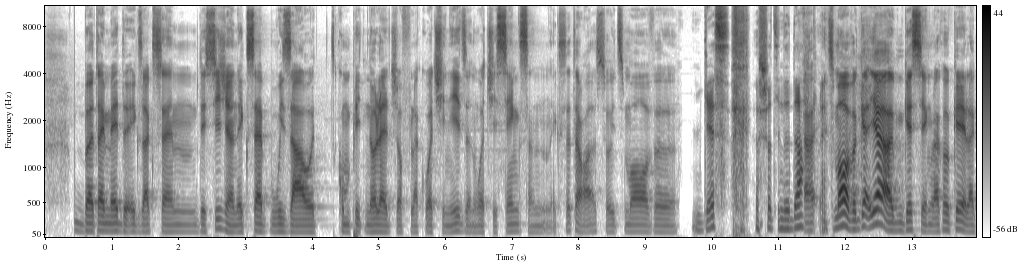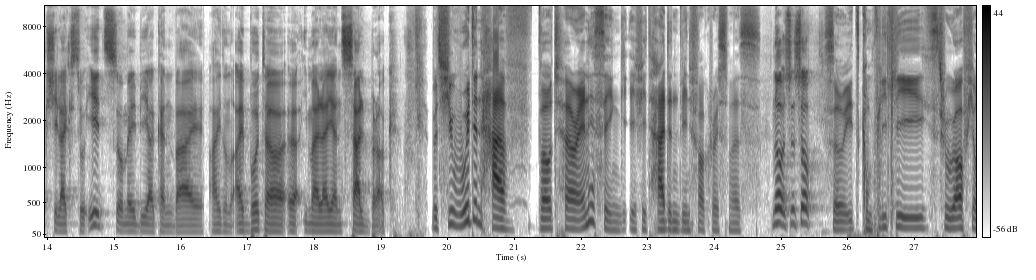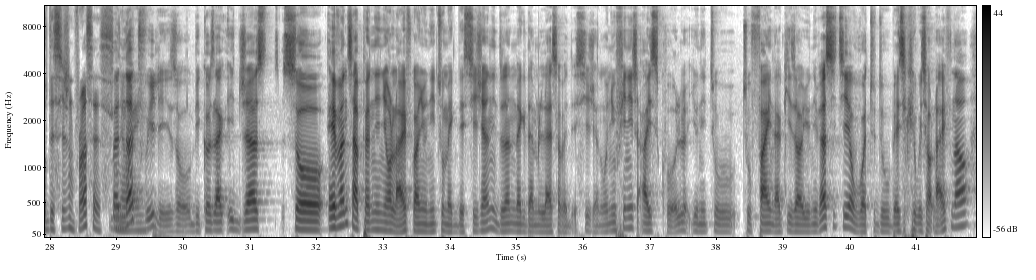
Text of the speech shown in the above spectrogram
but I made the exact same decision except without complete knowledge of like what she needs and what she thinks and etc. So it's more of a Guess a shot in the dark. Uh, it's more of a gu- yeah. I'm guessing like okay, like she likes to eat, so maybe I can buy. I don't know. I bought a, a Himalayan salt block. but you wouldn't have bought her anything if it hadn't been for Christmas. No, so so So it completely threw off your decision process. but not way. really. So because like it just so events happen in your life when you need to make decision. It doesn't make them less of a decision. When you finish high school, you need to to find like either university or what to do basically with your life now,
